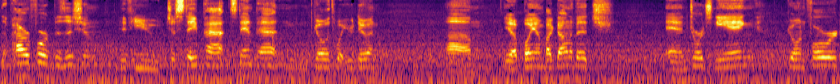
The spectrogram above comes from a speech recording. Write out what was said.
the power forward position, if you just stay pat, stand pat, and go with what you're doing, um, you know Bojan Bogdanovic and Georges Niang going forward,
